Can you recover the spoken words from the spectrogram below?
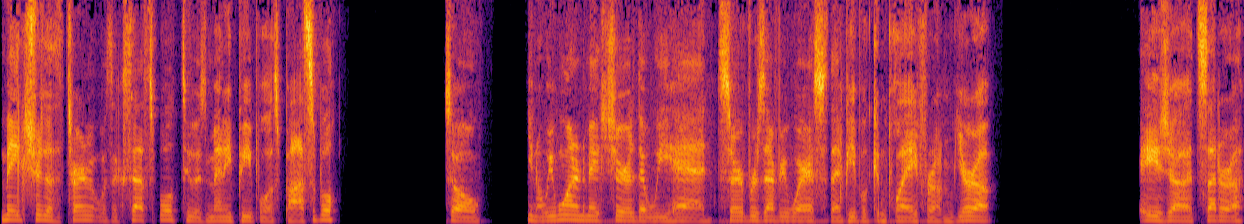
make sure that the tournament was accessible to as many people as possible. So, you know, we wanted to make sure that we had servers everywhere so that people can play from Europe, Asia, etc.,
